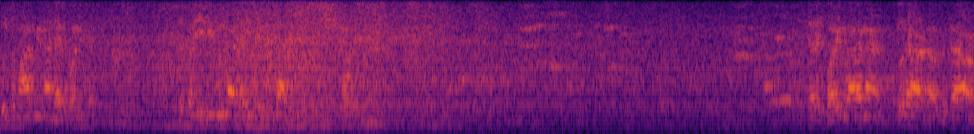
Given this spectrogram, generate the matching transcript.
ભૂલ તો માણસની ના થાય. ભગવાન પણ એવી ભૂલ ના થઈ? અત્યારે ફોરેન વાળાના બધા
